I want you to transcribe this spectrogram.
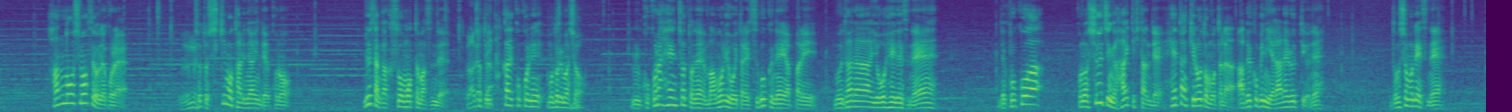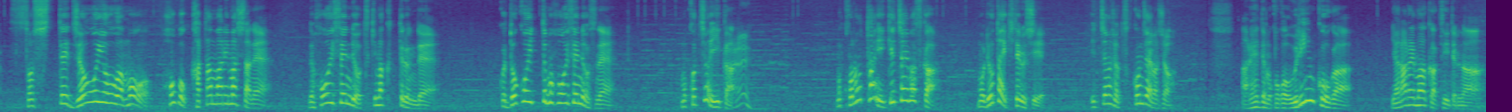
反応しますよねこれ。ちょっと式も足りないんでこのリュウさん学装持ってますんでちょっと一回ここに戻りましょう、うん、ここら辺ちょっとね守りを置いたりすごくねやっぱり無駄な傭兵ですね。でここはこの周知が入ってきたんで平坦切ろうと思ったらあべこべにやられるっていうね。どうしようもねえですねそして常用はもうほぼ固まりましたね。で包囲占領つきまくってるんでこれどこ行っても包囲占領ですね。もうこっちはいいか。もうこの単位いけちゃいますか。もう両隊来てるし行っちゃいましょう。突っ込んじゃいましょう。あれでもここウリンコがやられマークがついてるな。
